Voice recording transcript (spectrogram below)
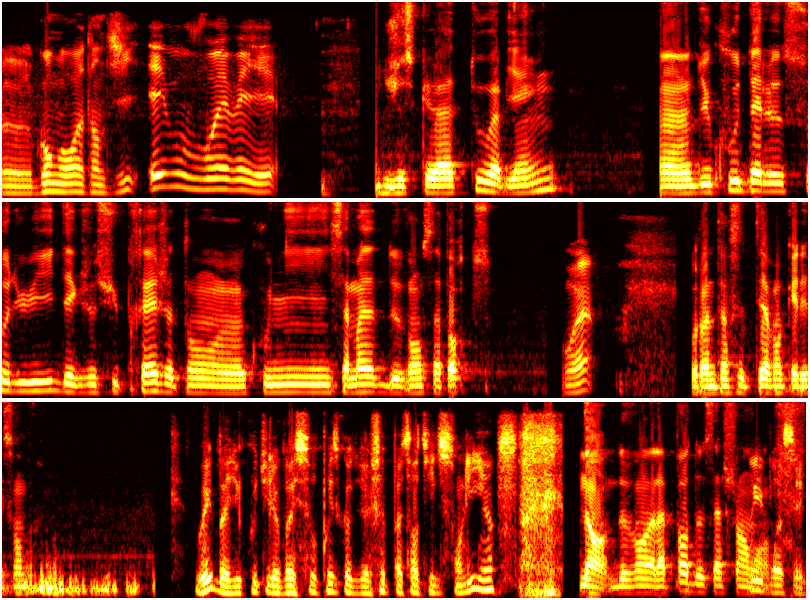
le gong retentit et vous vous réveillez. Jusque-là, tout va bien. Euh, du coup, dès le saut du lit, dès que je suis prêt, j'attends euh, Kuni-sama devant sa porte Ouais. pour l'intercepter avant qu'elle descende. Oui, bah du coup, tu la vois surprise quand tu la chopes pas sortie de son lit. Hein. Non, devant la porte de sa chambre. Oui, bon, c'est.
